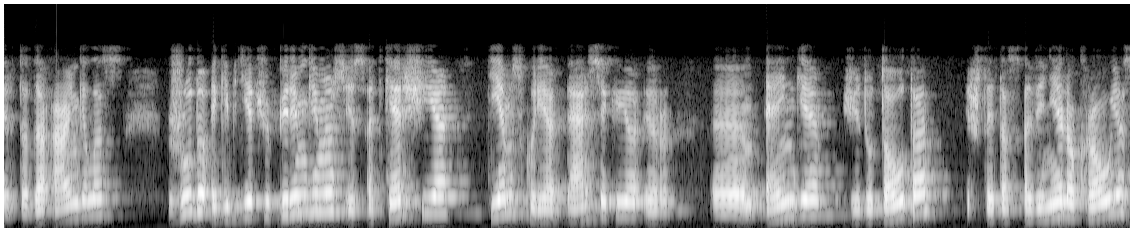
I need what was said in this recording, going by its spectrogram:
Ir tada angelas žudo egiptiečių pirimgimius, jis atkeršyje tiems, kurie persekiojo ir e, engė žydų tautą. Ir štai tas avinėlio kraujas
